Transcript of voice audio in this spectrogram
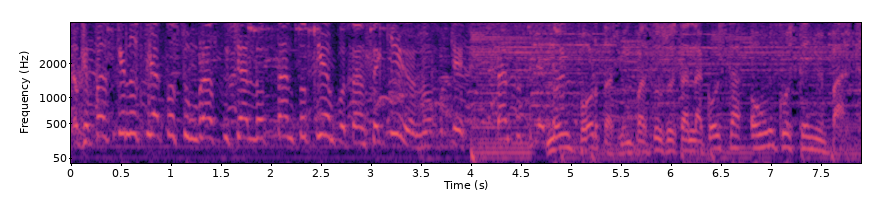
Lo que pasa es que no estoy acostumbrado a escucharlo tanto tiempo, tan seguido, ¿no? Porque tanto. No importa si un pastuso está en la costa o un costeño en Pasto.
